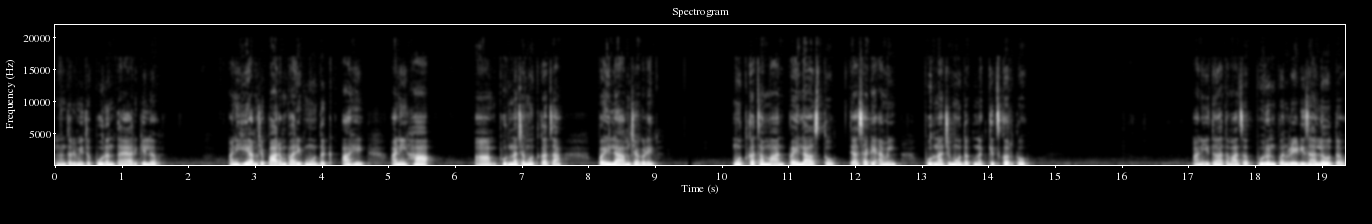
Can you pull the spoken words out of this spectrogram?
नंतर मी इथं पुरण तयार केलं. आणि हे आमचे पारंपरिक मोदक आहे. आणि हा पुरणाच्या मोदकाचा पहिला आमच्याकडे मोदकाचा मान पहिला असतो त्यासाठी आम्ही पुरणाचे मोदक नक्कीच करतो. आणि इथं आता माझं पुरण पण रेडी झालं होतं.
